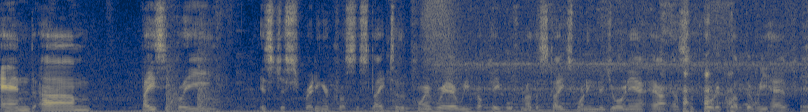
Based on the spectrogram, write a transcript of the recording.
and um, basically it's just spreading across the state to the point where we've got people from other states wanting to join our, our, our supporter club that we have.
